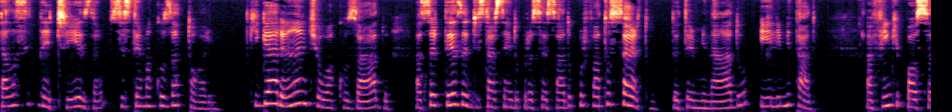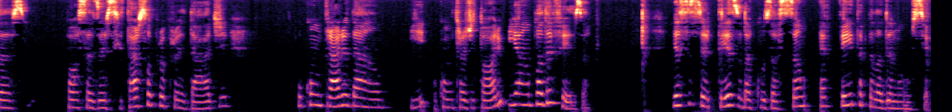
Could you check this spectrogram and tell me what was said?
Ela sintetiza o sistema acusatório que garante ao acusado a certeza de estar sendo processado por fato certo, determinado e ilimitado, a fim que possa, possa exercitar sua propriedade, o contrário da e o contraditório e a ampla defesa. E essa certeza da acusação é feita pela denúncia,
